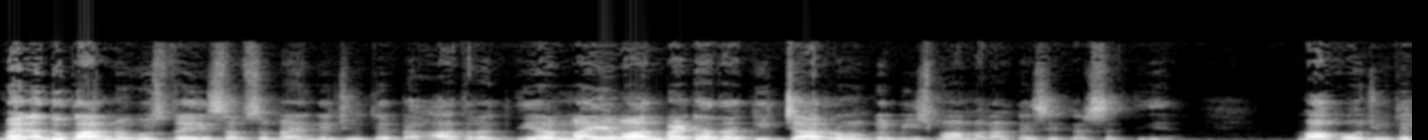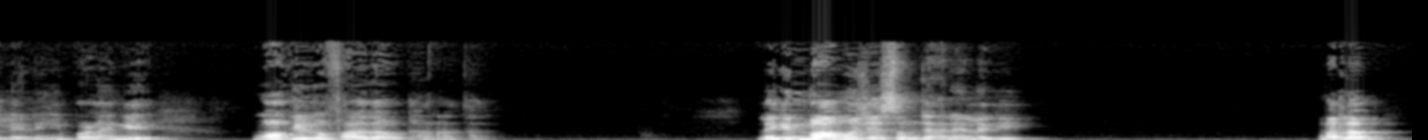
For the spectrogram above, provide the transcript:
मैंने दुकान में घुसते ही सबसे महँगे जूते पे हाथ रख दिया। मैं ये मान बैठा था कि चार लोगों के बीच माँ मना कैसे कर सकती है? माँ को जूते लेने ही पड़ेंगे। मौके का फ़ायदा उठाना था। लेकिन माँ मुझे समझाने लगी। मतलब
